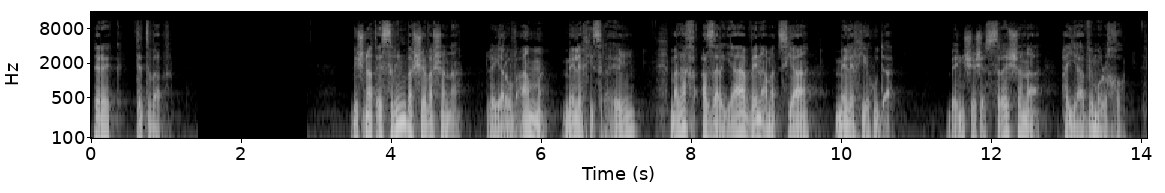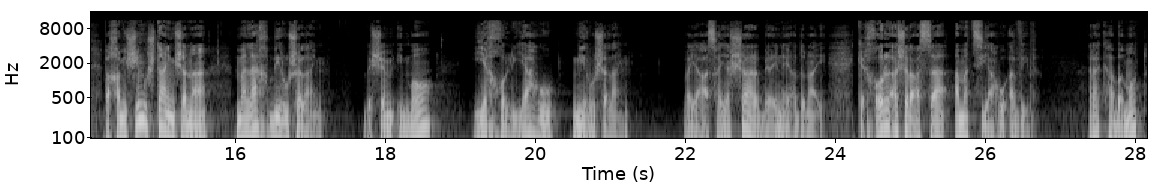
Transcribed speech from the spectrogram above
פרק ט"ו בשנת עשרים ושבע שנה לירבעם מלך ישראל, מלך עזריה בן אמציה מלך יהודה. בן שש עשרה שנה היה במולכו, וחמישים ושתיים שנה מלך בירושלים, בשם אמו יכוליהו מירושלים. ויעש הישר בעיני אדוני, ככל אשר עשה אמציהו אביו. רק הבמות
